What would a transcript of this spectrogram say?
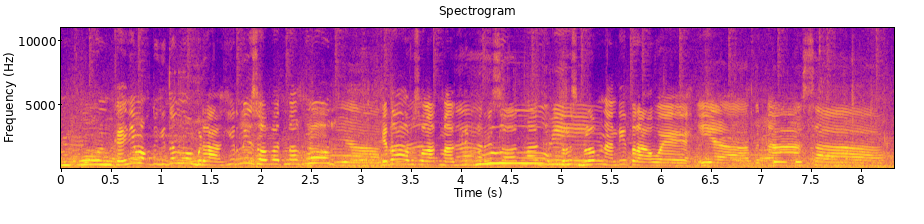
ampun, kayaknya waktu kita mau berakhir nih Sobat Makmur. Iya. Kita harus sholat maghrib Harus dulu. sholat maghrib. Terus belum nanti terawih. Iya, betul Nah. Saf.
